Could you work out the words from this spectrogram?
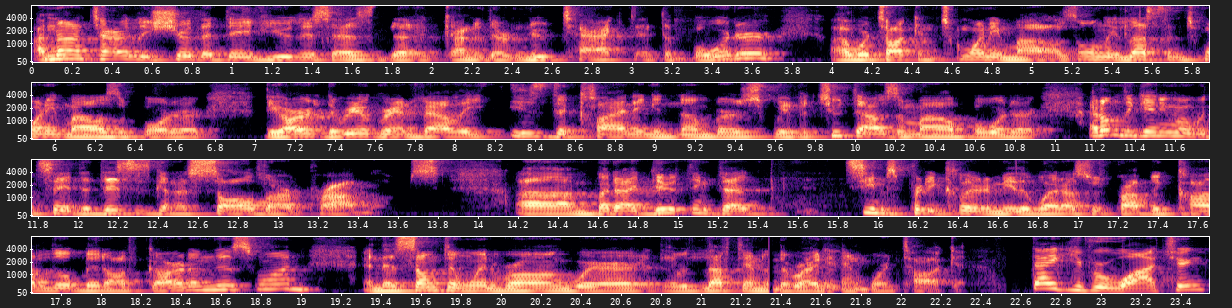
I'm not entirely sure that they view this as the kind of their new tact at the border. Uh, we're talking 20 miles, only less than 20 miles of border. The, the Rio Grande Valley is declining in numbers. We have a 2,000 mile border. I don't think anyone would say that this is going to solve our problems. Um, but I do think that seems pretty clear to me the White House was probably caught a little bit off guard on this one, and that something went wrong where the left hand and the right hand weren't talking. Thank you for watching.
